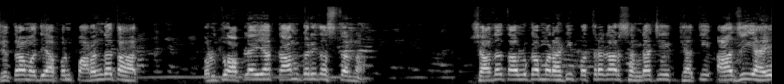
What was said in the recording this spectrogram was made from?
क्षेत्रामध्ये आपण पारंगत आहात परंतु आपल्या या काम करीत असताना शहादा तालुका मराठी पत्रकार संघाची ख्याती आजही आहे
